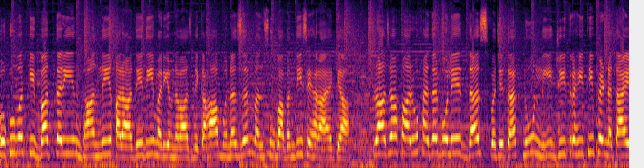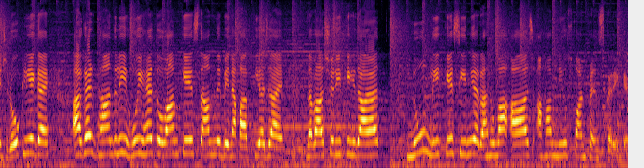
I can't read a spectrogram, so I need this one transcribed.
حکومت کی بدترین دھاندلی قرار دے دی، مریم نواز نے کہا، منظم منصوبہ بندی سے ہرایا گیا۔ راجہ فاروق حیدر بولے، دس بجے تک نون لیگ جیت رہی تھی، پھر نتائج روک لیے گئے۔ اگر دھاندلی ہوئی ہے تو عوام کے سامنے بے نقاب کیا جائے۔ نواز شریف کی ہدایت، نون لیگ کے سینئر رہنما آج اہم نیوز کانفرنس کریں گے۔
